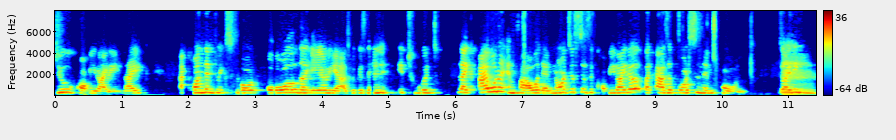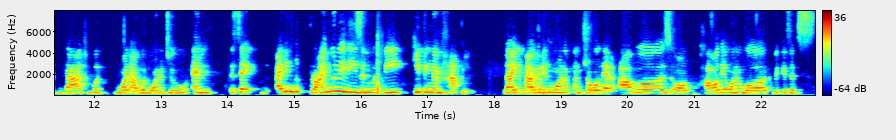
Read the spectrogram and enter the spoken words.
do copywriting. Like I want them to explore all the areas because then it would like I want to empower them not just as a copywriter but as a person in whole. So mm. I think mm. that would what I would want to do. And say I think the primary reason would be keeping them happy. Like right. I wouldn't want to control their hours or how they want to work because it's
